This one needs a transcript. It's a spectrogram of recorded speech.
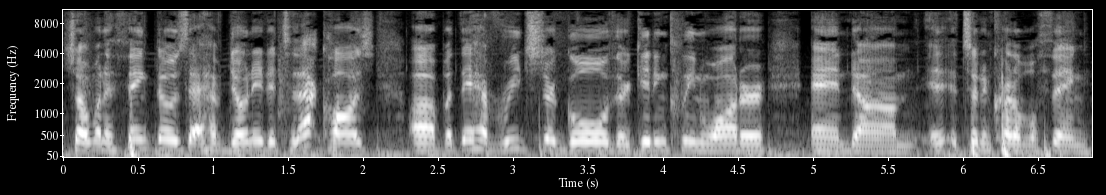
So I want to thank those that have donated to that cause, uh, but they have reached their goal. They're getting clean water, and um, it, it's an incredible thing.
